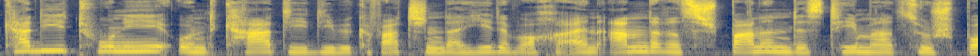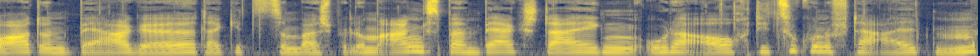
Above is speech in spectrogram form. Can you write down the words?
Kadi, Toni und Kati, die bequatschen da jede Woche ein anderes spannendes Thema zu Sport und Berge. Da geht es zum Beispiel um Angst beim Bergsteigen oder auch die Zukunft der Alpen.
